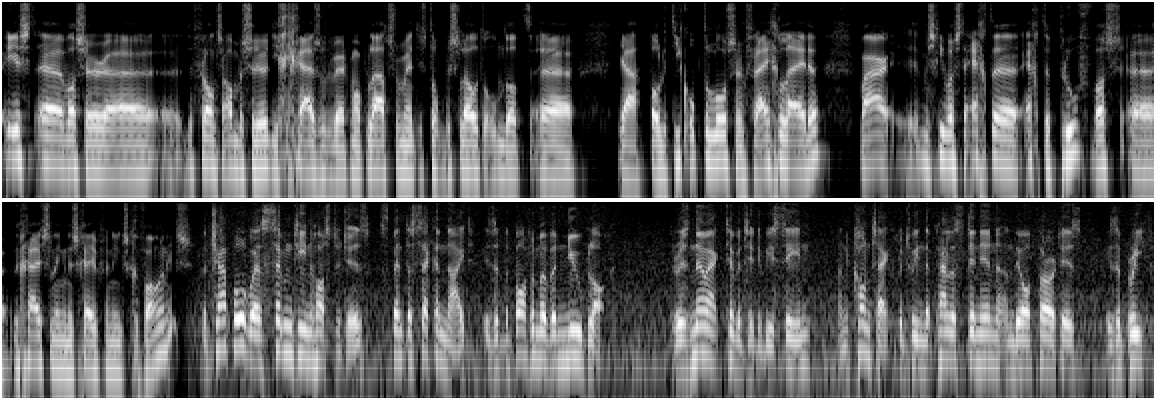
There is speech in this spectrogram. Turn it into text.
eerst eh, was er eh, de Franse ambassadeur die gegijzeld werd. Maar op het laatste moment is toch besloten om dat eh, ja, politiek op te lossen en vrijgeleiden. Maar misschien was de echte, echte proef was, eh, de gijzeling in de Scheveningse gevangenis. The chapel where 17 hostages spent the second night is at the bottom of a new block. There is no activity to be seen, and contact between the Palestinian and the authorities is a brief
